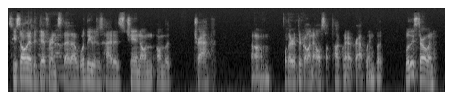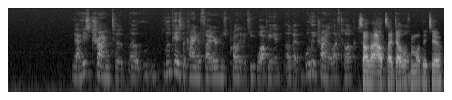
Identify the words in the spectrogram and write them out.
So you saw there the difference that uh, Woodley just had his chin on on the trap. Um well they're they're gone I'll stop talking about grappling, but Woodley's throwing. Yeah, he's trying to. Uh, Luque is the kind of fighter who's probably going to keep walking in. Okay, Woodley trying a left hook. Saw the outside double from Woodley too.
